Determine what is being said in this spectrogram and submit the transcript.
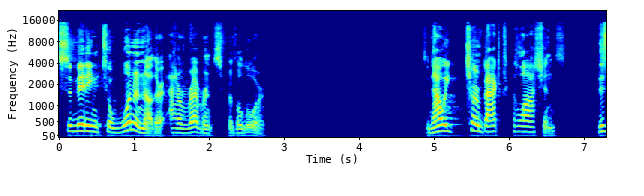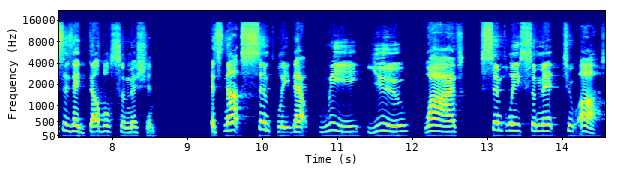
submitting to one another out of reverence for the Lord. So now we turn back to Colossians. This is a double submission. It's not simply that we, you, wives, simply submit to us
